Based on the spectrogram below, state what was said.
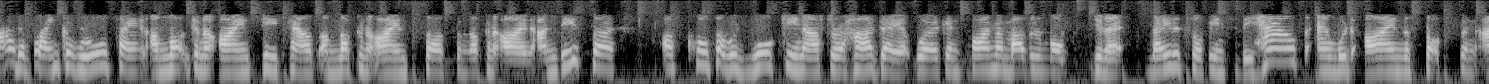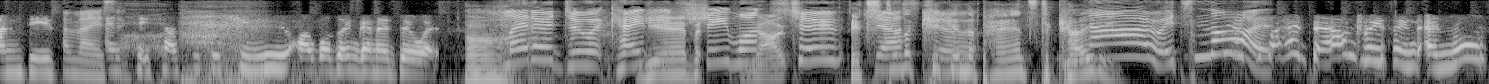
I had a blanket rule saying I'm not going to iron tea towels, I'm not going to iron socks, I'm not going to iron undies. So of course I would walk in after a hard day at work and find my mother-in-law, you know, made herself into the house and would iron the socks and undies Amazing. and tea towels because she knew I wasn't going to do it. Let her do it, Katie. Yeah, if but- she wants to, It's still a kick do in the pants to Katie. No, it's not. I had boundaries and, and rules,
